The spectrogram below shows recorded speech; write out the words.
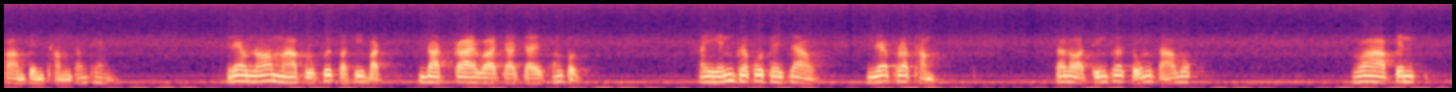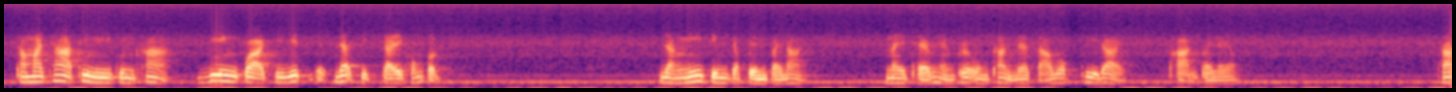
ความเป็นธรรมทั้งแท่ง แล้วน้อมมาประพฤติปฏิบัติ ดัดกายวาจาใจของตน ให้เห็นพระพุทธเจ้าและพระธรรม ตลอดถึงพระสงฆ์สาวก ว่าเป็นธรรมชาติที่มีคุณค่า ยิ่งกว่าชีวิตและจิตใจของตน อย่างนี้จึงจะเป็นไปได้ ในแถวแห่งพระองค์ท่านและสาวกที่ได้ผ่านไปแล้ว ถ้า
